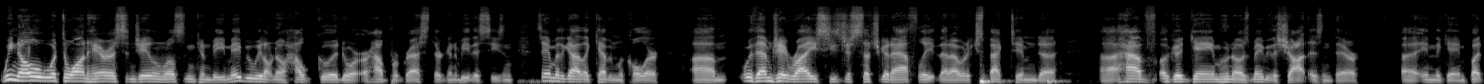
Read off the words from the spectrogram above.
we know what Dajuan Harris and Jalen Wilson can be. Maybe we don't know how good or, or how progressed they're going to be this season. Same with a guy like Kevin McCullar. Um, with MJ Rice, he's just such a good athlete that I would expect him to uh, have a good game. Who knows? Maybe the shot isn't there uh, in the game, but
